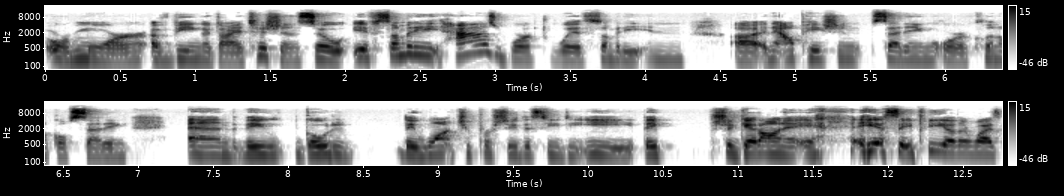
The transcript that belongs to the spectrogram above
or more of being a dietitian. So if somebody has worked with somebody in uh, an outpatient setting or a clinical setting, and they go to they want to pursue the CDE, they should get on it ASAP. Otherwise,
